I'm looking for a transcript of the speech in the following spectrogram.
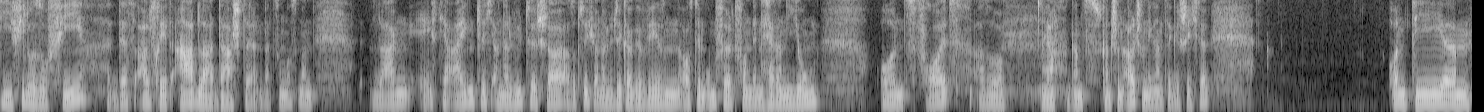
die Philosophie des Alfred Adler darstellen. Dazu muss man sagen, er ist ja eigentlich analytischer, also Psychoanalytiker gewesen aus dem Umfeld von den Herren Jung und Freud. Also ja, ganz, ganz schön alt schon die ganze Geschichte. Und die, ähm,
